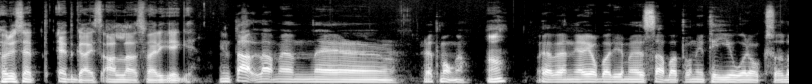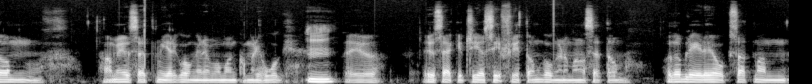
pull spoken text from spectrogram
Har du sett Edguys alla Sverige-gig? Inte alla, men eh, rätt många. Ja. Även jag jobbade ju med Sabaton i tio år också. De har man ju sett mer gånger än vad man kommer ihåg. Det är ju det är säkert tresiffrigt de gångerna man har sett dem. Och då blir det ju också att man...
